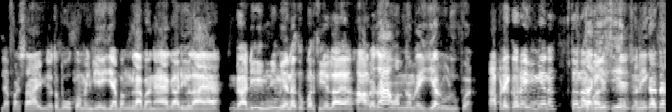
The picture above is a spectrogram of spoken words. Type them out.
એટલે પછી એમને તો બહુ કમાઈ બે ગયા બંગલા બનાયા ગાડીઓ લાયા. ગાડી એમની મહેનત ઉપરથી લાયા. આપણે તો આમ રહી ગયા રોડ ઉપર. આપણે કરો એવી મહેનત તો ના કરીએ છીએ જો નહીં કરતા?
